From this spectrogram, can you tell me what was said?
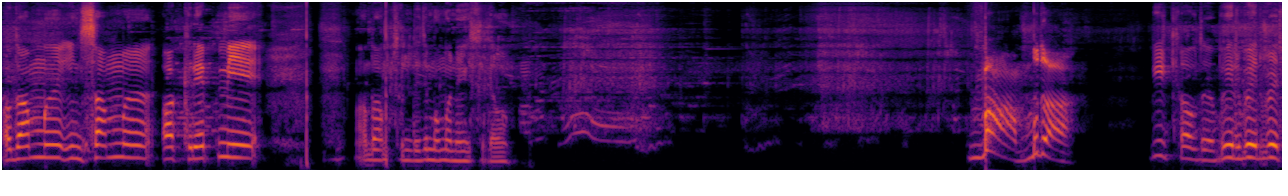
Adam mı? insan mı? Akrep mi? Adamsın dedim ama neyse devam. Bam! Bu da. Bir kaldı. Bir bir bir.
